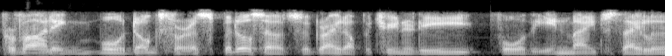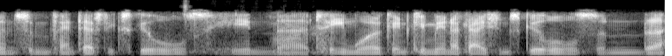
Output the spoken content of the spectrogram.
providing more dogs for us. But also, it's a great opportunity for the inmates. They learn some fantastic skills in uh, teamwork and communication skills, and uh,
